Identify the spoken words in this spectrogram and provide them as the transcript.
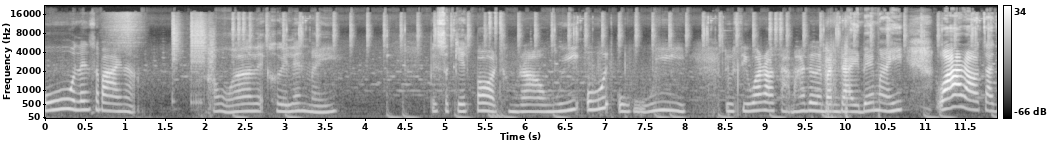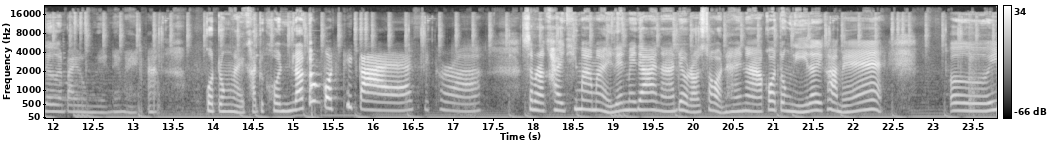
อู้เล่นสบายน่ะ เขาบอกว่าเคยเล่นไหม เป็นสเก็ตบอร์ดของเราวิโอ้ยโอ้ยดูซิว่าเราสามารถเดินบันไดได้ไหม ว่าเราจะเดินไปโรงเรียนได้ไหมอะกดตรงไหนคะทุกคนเราต้องกดที่กาสิคะสำหรับใครที่มาใหม่เล่นไม่ได้นะ เดี๋ยวเราสอนให้นะกดตรงนี้เลยค่ะแม่ เอ้ย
